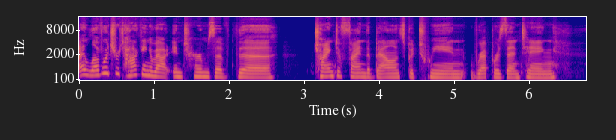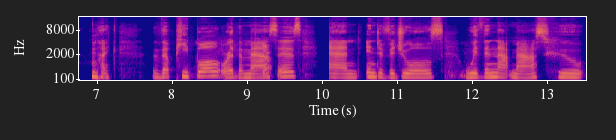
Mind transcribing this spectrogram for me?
i love what you're talking about in terms of the trying to find the balance between representing like the people or the masses yeah. and individuals within that mass who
